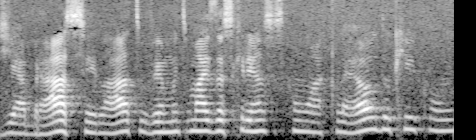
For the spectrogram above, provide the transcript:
de abraço, sei lá, tu vê muito mais das crianças com a Cleo do que com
